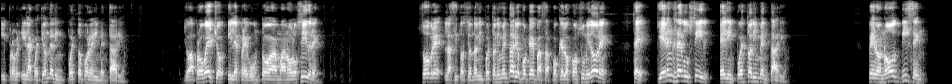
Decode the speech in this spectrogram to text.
y, la cuestión del impuesto por el inventario. Yo aprovecho y le pregunto a Manolo Sidre sobre la situación del impuesto al inventario. ¿Por qué pasa? Porque los consumidores se quieren reducir el impuesto al inventario, pero no dicen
